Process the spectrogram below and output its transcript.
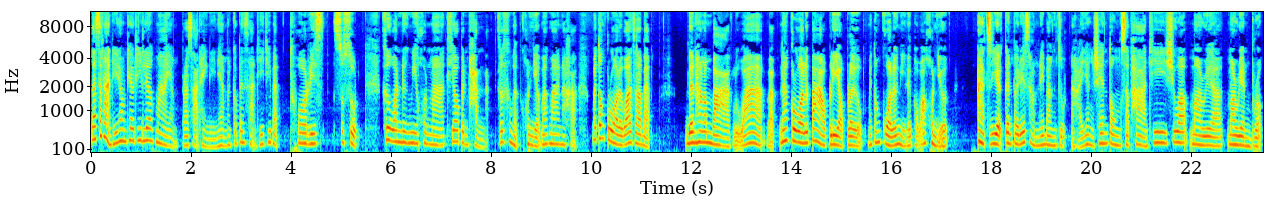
และสถานที่ท่องเที่ยวที่เลือกมาอย่างปราสาทแห่งนี้เนี่ยมันก็เป็นสถานที่ที่แบบทัวริสสุดๆ คือวันหนึ่งมีคนมาเที่ยวเป็นพันอะ ก็คือแบบคนเยอะมากๆนะคะ ไม่ต้องกลัวเลยว่าจะแบบเดินทางลำบากหรือว่าแบบน่ากลัวหรือเปล่าเปลี่ยวเปลิบไม่ต้องกลัวเรื่องนี้เลยเพราะว่าคนเยอะ อาจจะเยอะเกินไปด้วยซ้ำในบางจุดนะคะ อย่างเช่นตรงสะพานที่ชื่อว่ามาเรียมาเรียนบรก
